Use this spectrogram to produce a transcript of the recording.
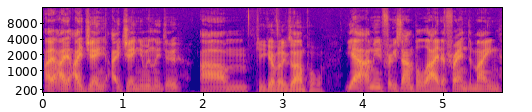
I I I, genu- I genuinely do. Um, Can you give an example? yeah, I mean, for example, I had a friend of mine.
